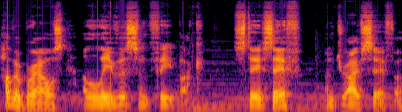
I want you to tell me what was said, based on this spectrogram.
have a browse, and leave us some feedback. Stay safe and drive safer.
